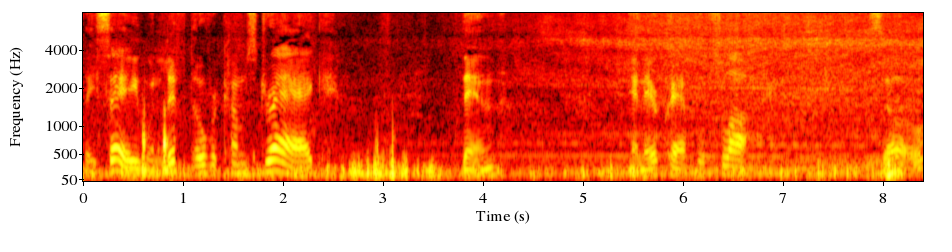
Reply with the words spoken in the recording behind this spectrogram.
They say when lift overcomes drag, then an aircraft will fly. So,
